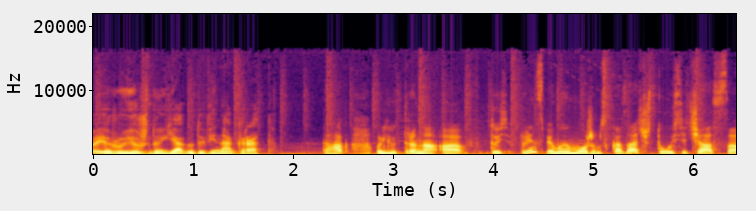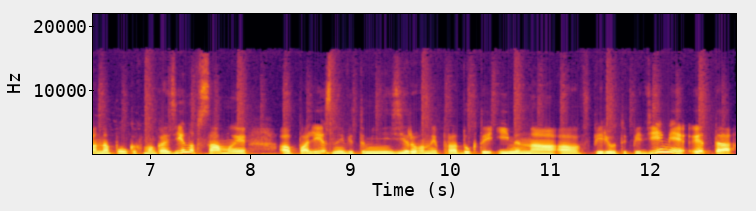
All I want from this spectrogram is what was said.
южную ягоду виноград. Так, Ольга Викторовна, а, то есть, в принципе, мы можем сказать, что сейчас а, на полках магазинов самые а, полезные витаминизированные продукты именно а, в период эпидемии – это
